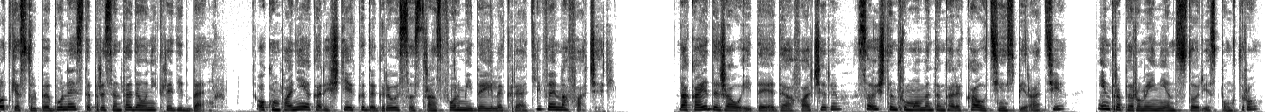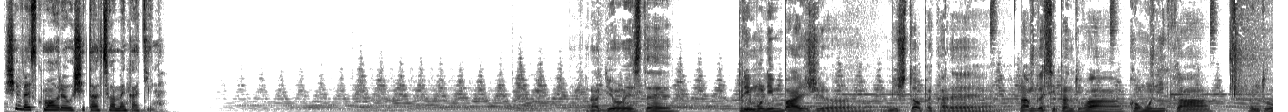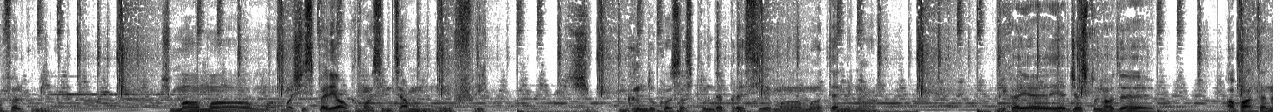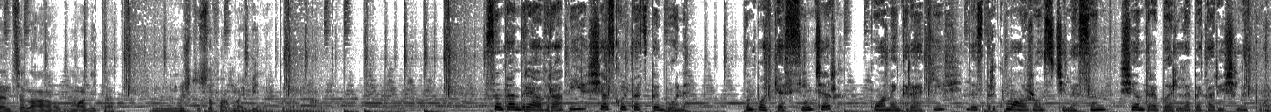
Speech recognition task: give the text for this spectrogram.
Podcastul Pe Bune este prezentat de Unicredit Bank, o companie care știe cât de greu e să-ți transformi ideile creative în afaceri. Dacă ai deja o idee de afacere sau ești într-un moment în care cauți inspirație, intră pe romanianstories.ro și vezi cum au reușit alți oameni ca tine. Radio este primul limbaj uh, mișto pe care l-am găsit pentru a comunica într-un fel cu mine. Și mă, mă, mă, mă și speriau că mă simțeam un fric și gândul că o să spun depresie mă, mă termina. Adică e, e gestul meu de apartenență la umanitate. Nu știu să fac mai bine până în alt. Sunt Andreea Vrabi și ascultați pe bune. Un podcast sincer, cu oameni creativi, despre cum au ajuns cine sunt și întrebările pe care și le pun.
